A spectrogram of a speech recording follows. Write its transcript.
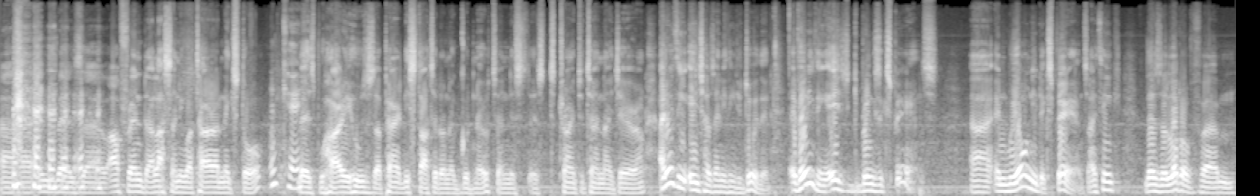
Uh, and there's uh, our friend Alassane Ouattara next door. Okay. There's Buhari, who's apparently started on a good note and is, is trying to turn Nigeria around. I don't think age has anything to do with it. If anything, age brings experience, uh, and we all need experience. I think there's a lot of um,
